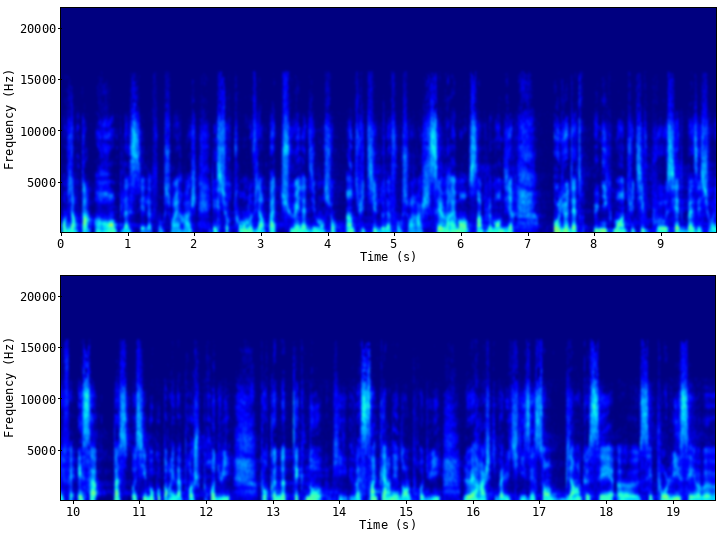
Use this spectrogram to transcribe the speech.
On ne vient pas remplacer la fonction RH et surtout, on ne vient pas tuer la dimension intuitive de la fonction RH. C'est vraiment simplement dire, au lieu d'être uniquement intuitif, vous pouvez aussi être basé sur les faits. Et ça passe aussi beaucoup par une approche produit pour que notre techno qui va s'incarner dans le produit, le RH qui va l'utiliser sente bien que c'est euh, pour lui, euh,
